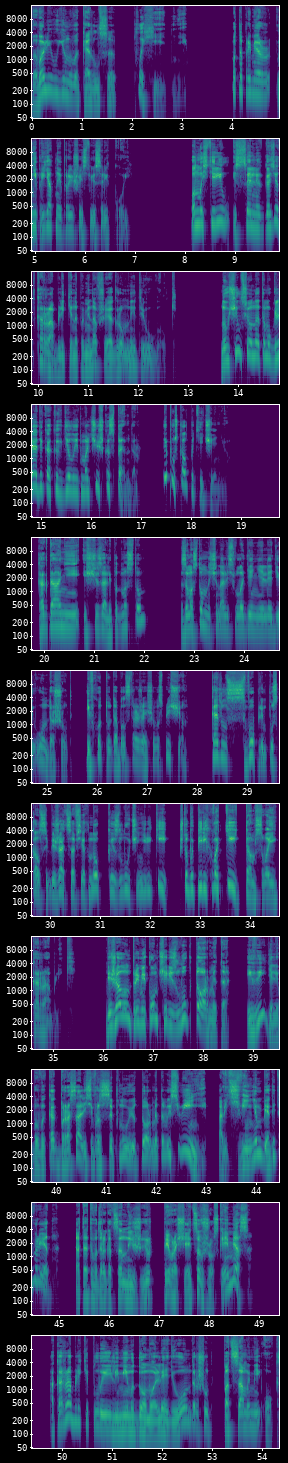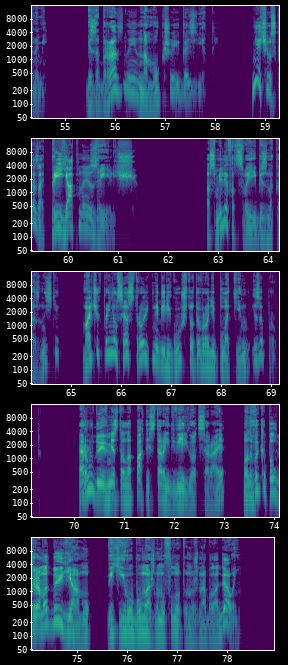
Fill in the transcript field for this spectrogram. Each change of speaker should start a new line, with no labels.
Бывали у юного Кэдлса плохие дни. Вот, например, неприятное происшествие с рекой. Он мастерил из цельных газет кораблики, напоминавшие огромные треуголки. Научился он этому, глядя, как их делает мальчишка Спендер, и пускал по течению. Когда они исчезали под мостом, за мостом начинались владения леди Уондершут, и вход туда был строжайше воспрещен. Кэдлс с воплем пускался бежать со всех ног к излучине реки, чтобы перехватить там свои кораблики. Бежал он прямиком через луг Тормета, и видели бы вы, как бросались в рассыпную Торметовы свиньи, а ведь свиньям бегать вредно. От этого драгоценный жир превращается в жесткое мясо. А кораблики плыли мимо дома леди Уондершут под самыми окнами. Безобразные намокшие газеты. Нечего сказать, приятное зрелище. Осмелев от своей безнаказанности, мальчик принялся строить на берегу что-то вроде плотин и запрут. Орудуя вместо лопаты старой дверью от сарая, он выкопал громадную яму, ведь его бумажному флоту нужна была гавань,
